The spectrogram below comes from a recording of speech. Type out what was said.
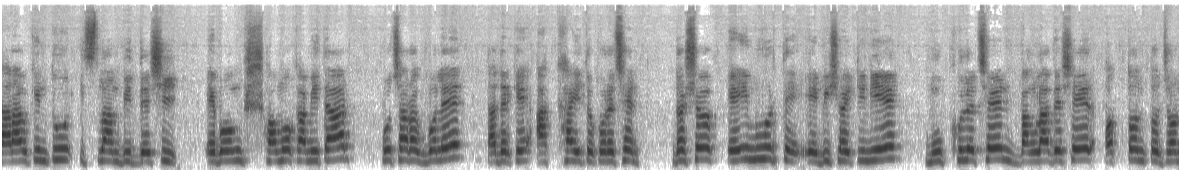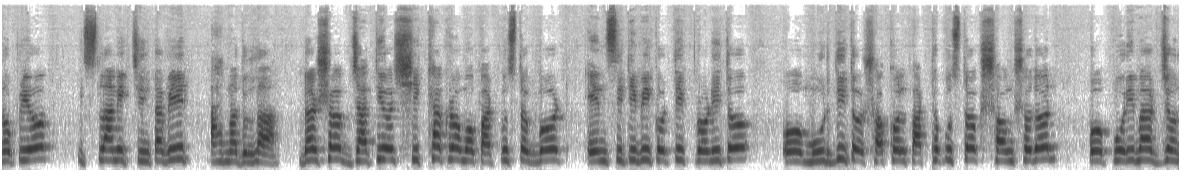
তারাও কিন্তু ইসলাম বিদ্বেষী এবং সমকামিতার প্রচারক বলে তাদেরকে আখ্যায়িত করেছেন। দর্শক, এই মুহূর্তে এই বিষয়টি নিয়ে মুখ খুলেছেন বাংলাদেশের অত্যন্ত জনপ্রিয় ইসলামিক চিন্তাবিদ আহমদুল্লাহ। দর্শক, জাতীয় শিক্ষাক্রম ও পাঠ্যপুস্তক বোর্ড এনসিটিভি কর্তৃক প্রণীত ও মুদ্রিত সকল পাঠ্যপুস্তক সংশোধন ও পরিমার্জন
